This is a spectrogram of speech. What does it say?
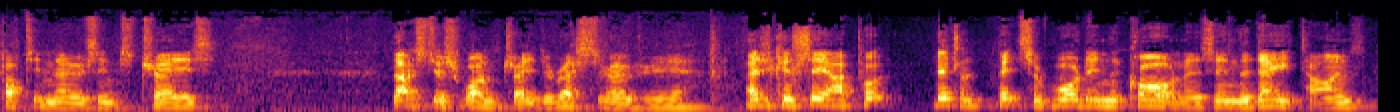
potting those into trays. That's just one tray, the rest are over here. As you can see I put little bits of wood in the corners in the daytime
